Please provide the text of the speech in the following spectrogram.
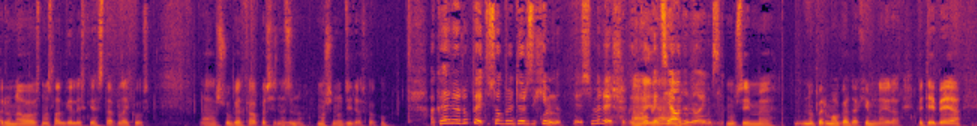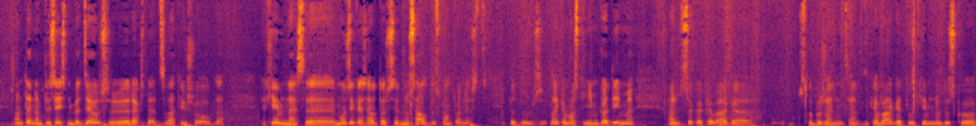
runāvaus mums latgaliski starp laikūs. Ar šogad kaupers es nezinu. Mašīnu dzīdos kaut ko. A, kā ir ar upētas obligātu himnu? Jūs varēsiet šogad Ā, kaut kāds jā. jauninājums. Mums ir, nu, pirmo gada himna ir, bet tie bija Antenam, tas īstenībā dzēvs rakstīts latviešu valodā. Himnas eh, mūzikas autors ir, nu, saldus komponists. Bet pirms, laikam, astoņiem gadiem, han saka, ka vāga Slobožaņins, ka vāga tu himnu dusko,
